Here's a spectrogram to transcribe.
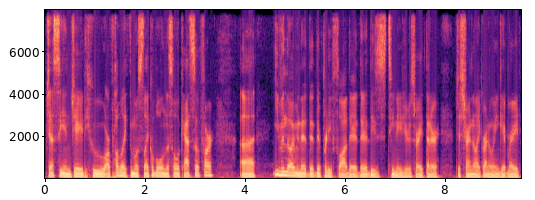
Jesse and Jade, who are probably like the most likable in this whole cast so far. Uh, even though I mean they're, they're pretty flawed, they're they're these teenagers, right, that are just trying to like run away and get married.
